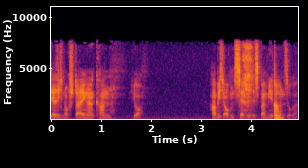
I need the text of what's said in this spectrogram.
der sich noch steigern kann. Ja. Habe ich auf dem Zettel, ist bei mir ja. drin sogar.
